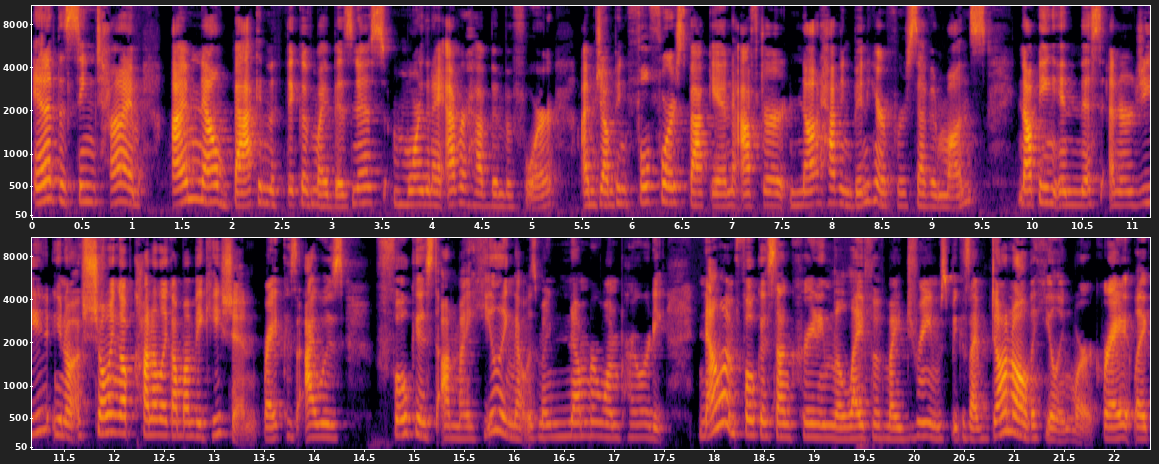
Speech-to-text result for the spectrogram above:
And at the same time, I'm now back in the thick of my business more than I ever have been before. I'm jumping full force back in after not having been here for seven months, not being in this energy, you know, showing up kind of like I'm on vacation, right? Because I was focused on my healing. That was my number one priority. Now I'm focused on creating the life of my dreams because I've done all the healing work, right? Like,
